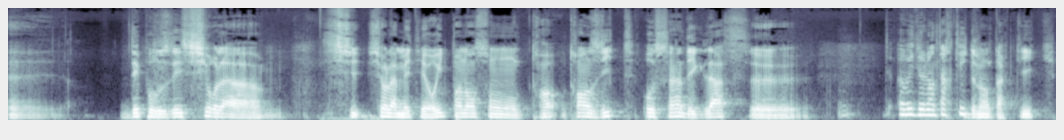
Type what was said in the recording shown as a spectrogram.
euh, déposée sur la sur la météorite pendant son transit au sein des glaces. Euh, ah oui, de l'Antarctique. De l'Antarctique.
